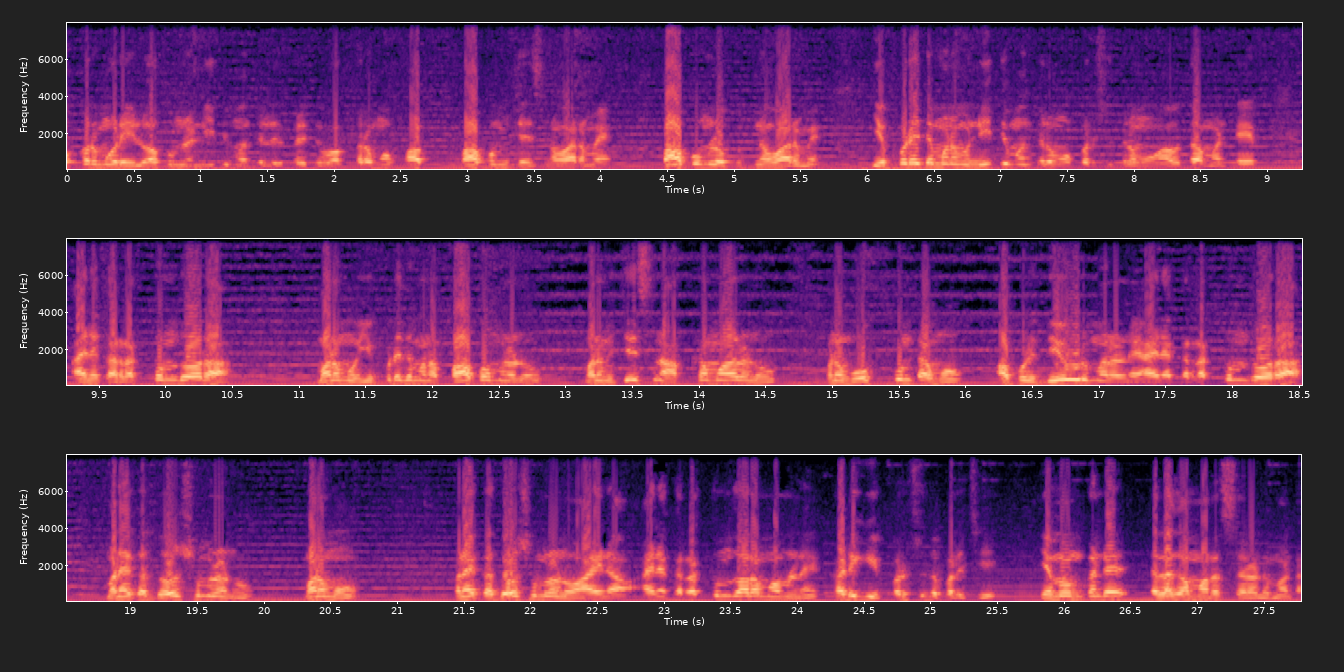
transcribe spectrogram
ఒక్కరు కూడా ఈ లోకంలో నీతిమంతులు ప్రతి ఒక్కరము పాపం చేసిన వారమే పాపంలో పుట్టిన వారమే. ఎప్పుడైతే మనము నీతిమంతులము పరిశుద్ధము అవుతామంటే ఆయన యొక్క రక్తం ద్వారా మనము ఎప్పుడైతే మన పాపములను మనం చేసిన అక్రమాలను మనం ఒప్పుకుంటామో అప్పుడు దేవుడు మనల్ని ఆయన యొక్క రక్తం ద్వారా మన యొక్క దోషములను మనము మన యొక్క దోషములను ఆయన ఆయన యొక్క రక్తం ద్వారా మమ్మల్ని కడిగి పరిశుద్ధపరిచి ఏమేం కంటే తెల్లగా మారుస్తారనమాట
